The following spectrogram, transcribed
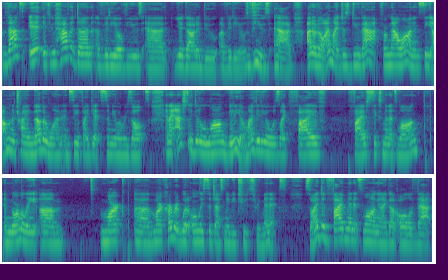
that's it. If you haven't done a video views ad, you gotta do a video views ad. I don't know, I might just do that from now on and see. I'm gonna try another one and see if I get similar results. And I actually did a long video. My video was like five, five, six minutes long. And normally, um, Mark, uh, Mark Harbert would only suggest maybe two to three minutes. So I did five minutes long and I got all of that.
